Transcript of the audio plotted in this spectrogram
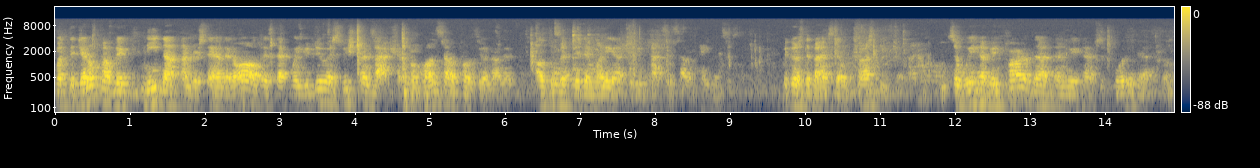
what the general public need not understand at all is that when you do a Swish transaction from one cell phone to another, ultimately the money actually passes our payment system. Because the banks don't trust each other. So we have been part of that and we have supported that from,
